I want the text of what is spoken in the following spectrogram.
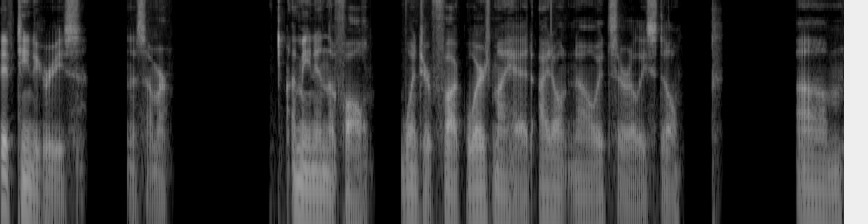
15 degrees in the summer. I mean, in the fall. Winter, fuck, where's my head? I don't know. It's early still. Um,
